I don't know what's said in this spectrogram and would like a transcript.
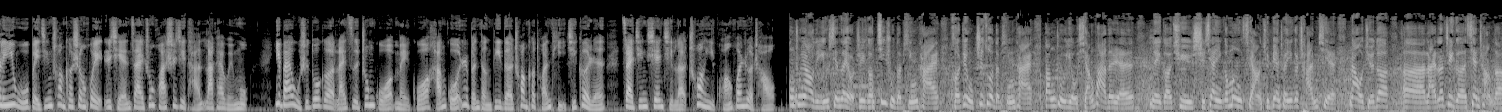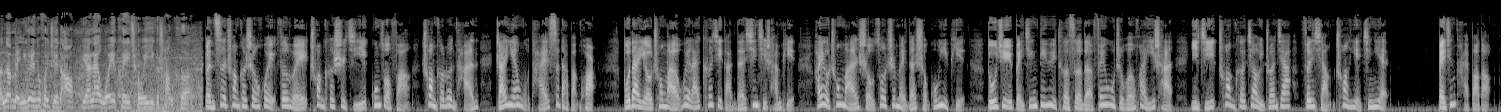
二零一五北京创客盛会日前在中华世纪坛拉开帷幕。一百五十多个来自中国、美国、韩国、日本等地的创客团体及个人，在京掀起了创意狂欢热潮。更重要的一个，现在有这个技术的平台和这种制作的平台，帮助有想法的人那个去实现一个梦想，去变成一个产品。那我觉得，呃，来了这个现场的那每一个人都会觉得，哦，原来我也可以成为一个创客。本次创客盛会分为创客市集、工作坊、创客论坛、展演舞台四大板块。不但有充满未来科技感的新奇产品，还有充满手作之美的手工艺品，独具北京地域特色的非物质文化遗产，以及创客教育专家分享创业经验。北京台报道。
